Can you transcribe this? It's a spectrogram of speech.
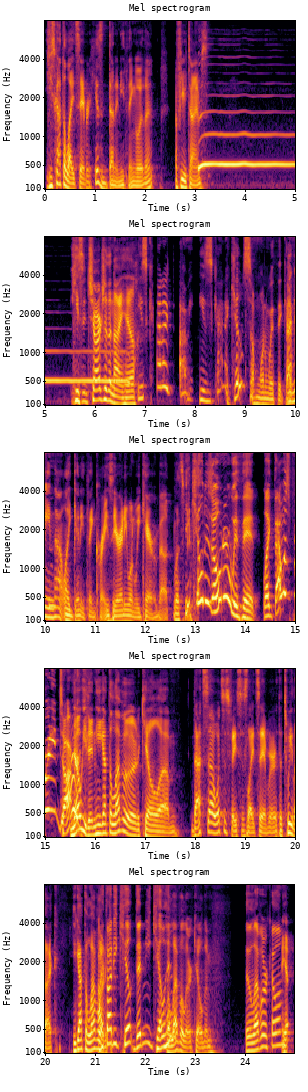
he's got the lightsaber. He hasn't done anything with it a few times. He's in charge of the Nihil. He's kind of, I mean, he's kind of killed someone with it. I mean, not like anything crazy or anyone we care about. Let's he be. killed his owner with it. Like that was pretty dark. No, he didn't. He got the leveler to kill. Um, that's uh, what's his face's lightsaber, the Twi'lek. He got the leveler. I thought he killed. Didn't he kill him? the leveler killed him. Did the leveler kill him? Yep.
